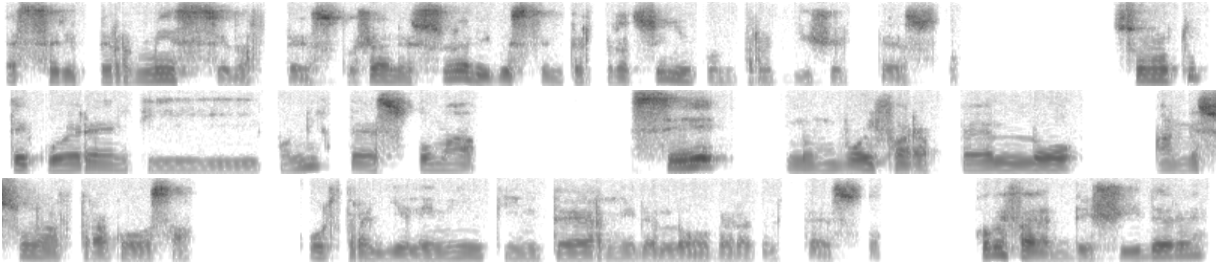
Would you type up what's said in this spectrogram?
essere permesse dal testo, cioè nessuna di queste interpretazioni contraddice il testo. Sono tutte coerenti con il testo, ma se non vuoi fare appello a nessun'altra cosa, oltre agli elementi interni dell'opera, del testo, come fai a decidere?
